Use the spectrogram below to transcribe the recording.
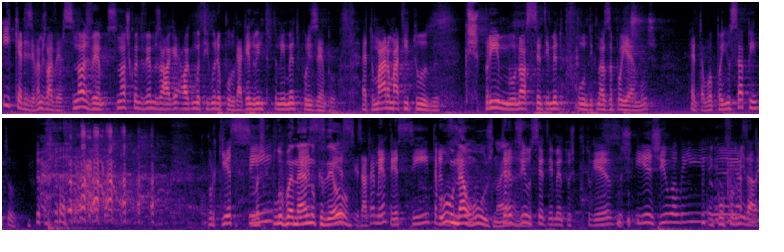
E quer dizer, vamos lá ver, se nós, vemos, se nós quando vemos alguém, alguma figura pública, alguém do entretenimento, por exemplo, a tomar uma atitude que exprime o nosso sentimento profundo e que nós apoiamos, então apoio o Sapinto. Porque esse sim. Mas pelo banano esse- que deu? esse- exatamente, esse sim traduziu, O não, os, não é? traduziu o sentimento dos portugueses e agiu ali Em conformidade.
